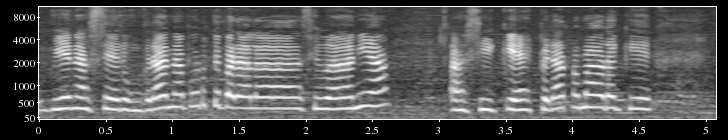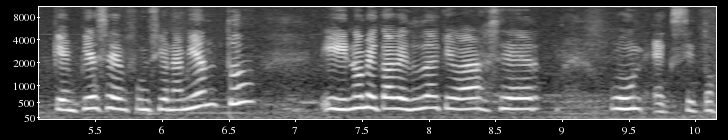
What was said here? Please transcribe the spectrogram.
viene a ser un gran aporte para la ciudadanía. Así que esperar nomás ahora que, que empiece en funcionamiento y no me cabe duda que va a ser un éxito.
